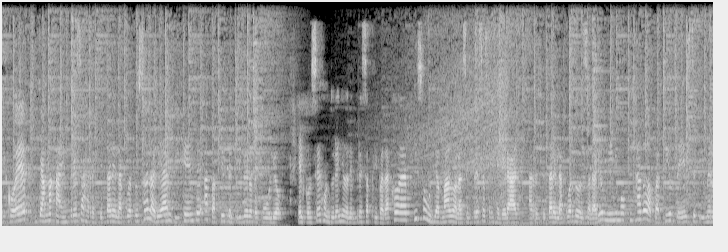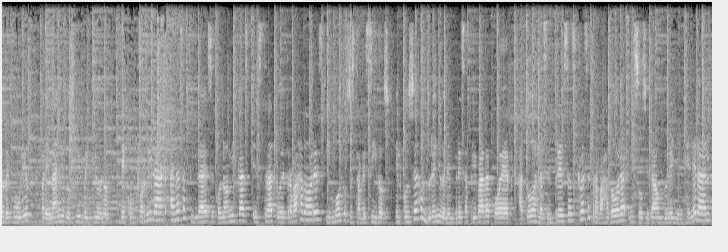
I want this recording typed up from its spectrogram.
El COEP llama a empresas a respetar el acuerdo salarial vigente a partir del 1 de julio. El Consejo Hondureño de la Empresa Privada COEP hizo un llamado a las empresas en general a respetar el acuerdo de salario mínimo fijado a partir de este primero de julio para el año 2021, de conformidad a las actividades económicas, estrato de trabajadores y montos establecidos. El Consejo Hondureño de la Empresa Privada COEP a todas las empresas, clase trabajadora y sociedad hondureña en general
